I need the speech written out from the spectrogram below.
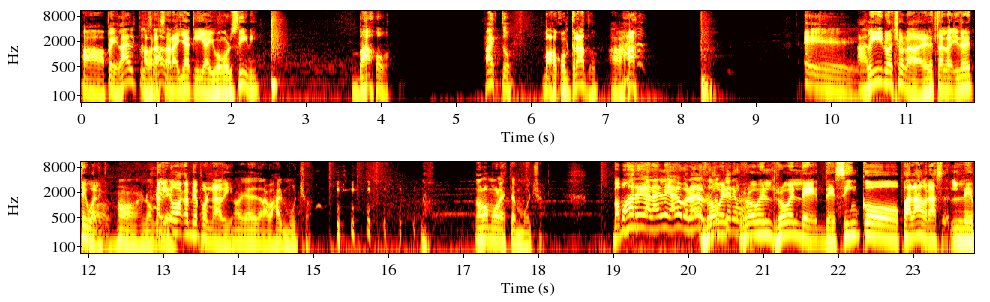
para pelar, tú Abrazar sabes. a Jackie y a Ivonne Orsini. Bajo. Exacto. Bajo contrato. Ajá. Eh, Ali no ha hecho nada. Él está, él está igualito. no, no, Ali quiere- no va a cambiar por nadie. No hay que trabajar mucho. No, no lo molesten mucho. Vamos a regalarle algo, pero nosotros Robert, queremos- Robert, Robert de, de cinco palabras le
